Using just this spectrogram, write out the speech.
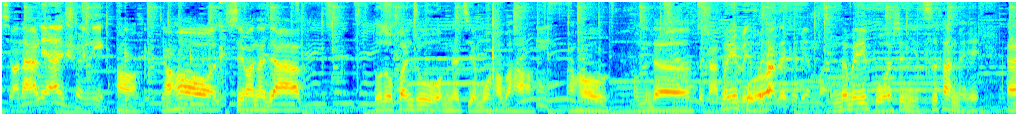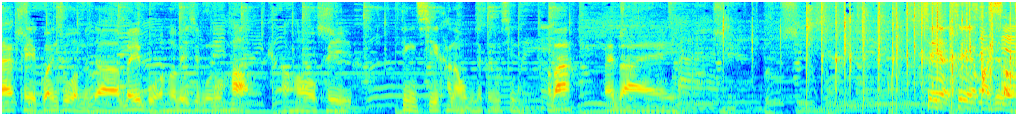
希望大家恋爱顺利。好，然后希望大家多多关注我们的节目，好不好？嗯。然后我们的微博在这边吗？我们的微博是你吃饭没？大家可以关注我们的微博和微信公众号，然后可以定期看到我们的更新，好吧？拜拜。谢谢谢谢华西老师，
